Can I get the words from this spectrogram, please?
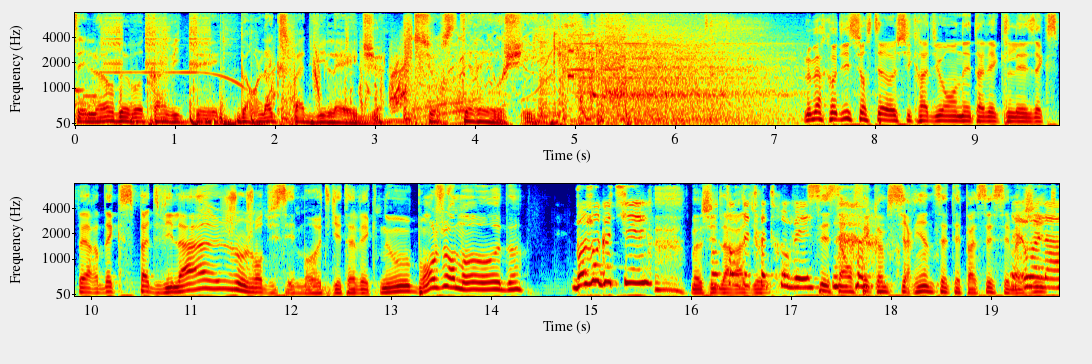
C'est l'heure de votre invité dans l'Expat Village sur Stéréo Chic. Le mercredi sur Stéréo Chic Radio, on est avec les experts d'Expat Village. Aujourd'hui, c'est Maude qui est avec nous. Bonjour Maude. Bonjour Gauthier. Magie de la radio. C'est ça, on fait comme si rien ne s'était passé, c'est magique. Voilà.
